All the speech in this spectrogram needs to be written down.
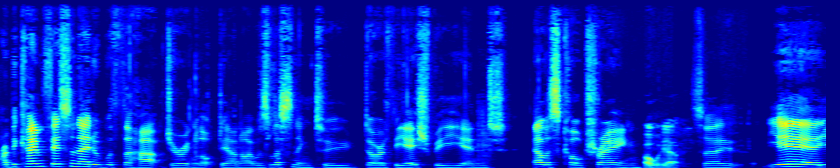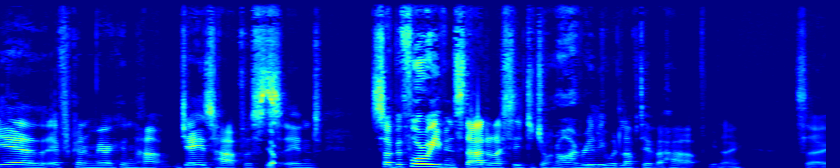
I became fascinated with the harp during lockdown. I was listening to Dorothy Ashby and Alice Coltrane. Oh yeah. So yeah, yeah, the African American harp, jazz harpists, yep. and so before we even started, I said to John, "Oh, I really would love to have a harp," you know. So,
